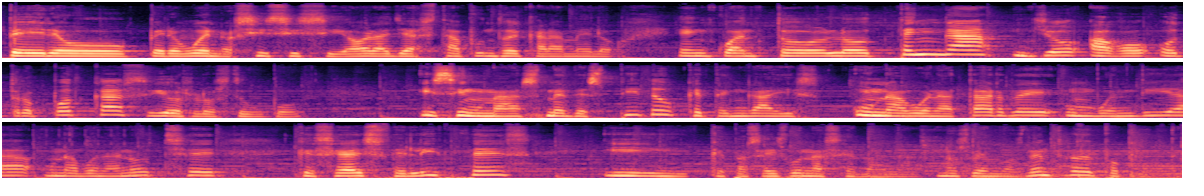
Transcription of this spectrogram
Pero, pero bueno, sí, sí, sí, ahora ya está a punto de caramelo. En cuanto lo tenga, yo hago otro podcast y os los dubo. Y sin más, me despido, que tengáis una buena tarde, un buen día, una buena noche, que seáis felices y que paséis buena semana. Nos vemos dentro de poquito.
